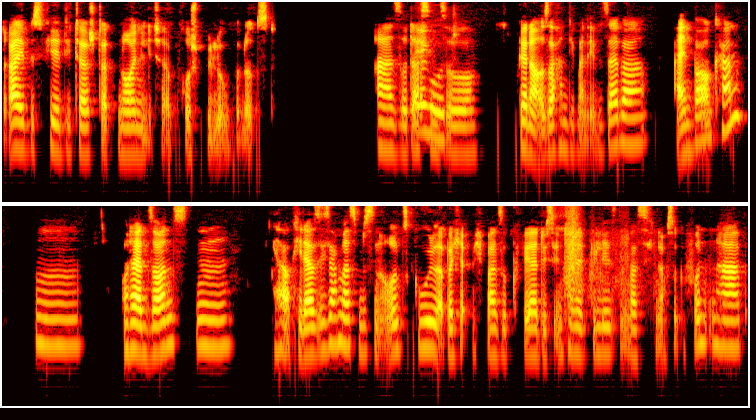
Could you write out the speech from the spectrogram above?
drei bis vier Liter statt neun Liter pro Spülung benutzt. Also das sind so genau Sachen, die man eben selber einbauen kann. Mm, und ansonsten, ja, okay, also ich sag mal, es ist ein bisschen oldschool, aber ich habe mich mal so quer durchs Internet gelesen, was ich noch so gefunden habe.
